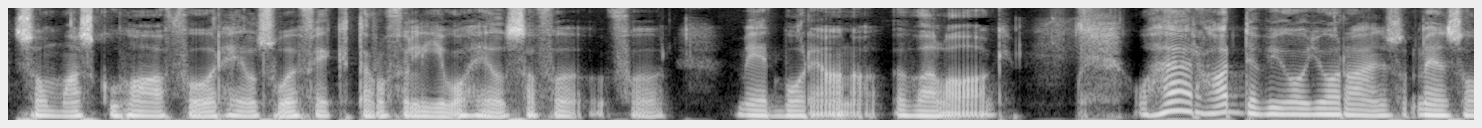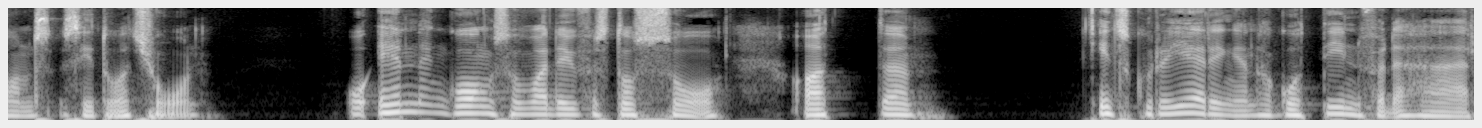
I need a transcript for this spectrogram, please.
som man skulle ha för hälsoeffekter och för liv och hälsa för, för medborgarna överlag. Och här hade vi att göra med en sån situation. Och än en gång så var det ju förstås så att eh, inte skulle regeringen ha gått in för det här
